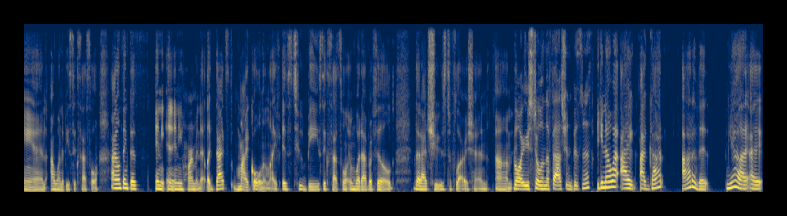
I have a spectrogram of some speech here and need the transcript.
and I want to be successful. I don't think that's any any harm in it. Like that's my goal in life is to be successful in whatever field that I choose to flourish in. Um, well, are you still in the fashion business? you know what? I I got out of it. Yeah, I. I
